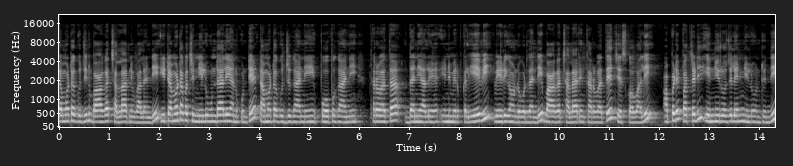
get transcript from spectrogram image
టమాటా గుజ్జుని బాగా చల్లారనివ్వాలండి. ఈ టమాటా పచ్చడి నిలువ ఉండాలి అనుకుంటే టమాటా గుజ్జు కానీ పోపు కానీ తర్వాత ధనియాలు ఎండుమిరపకాయలు ఏవి వేడిగా ఉండకూడదండి. బాగా చల్లారిన తర్వాతే చేసుకోవాలి. అప్పుడే పచ్చడి ఎన్ని రోజులైనా నిలువ ఉంటుంది.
